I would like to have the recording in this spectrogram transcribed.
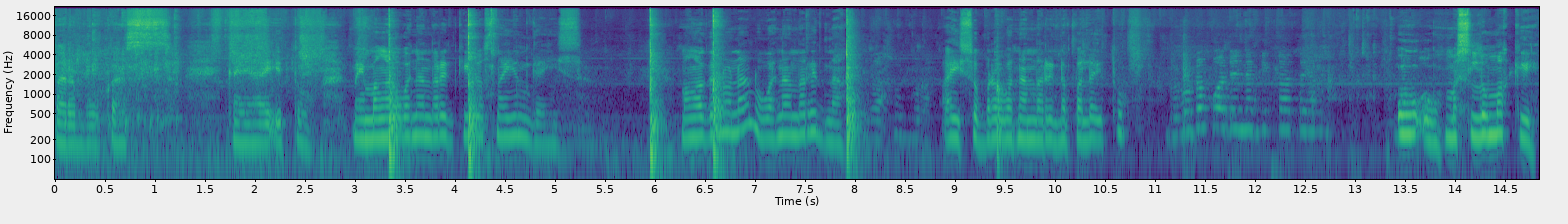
para bukas kaya ito may mga 100 kilos na yun guys mga ganun na ano 100 na ay sobra 100 na pala ito oo mas lumaki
